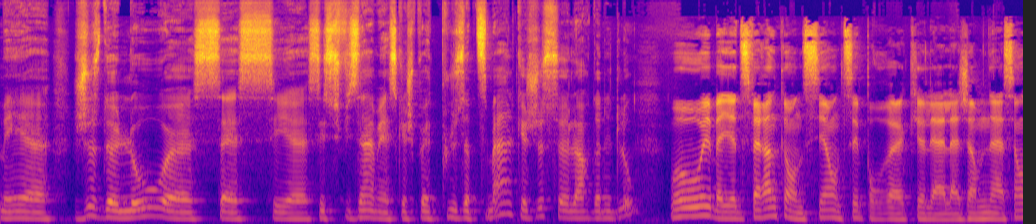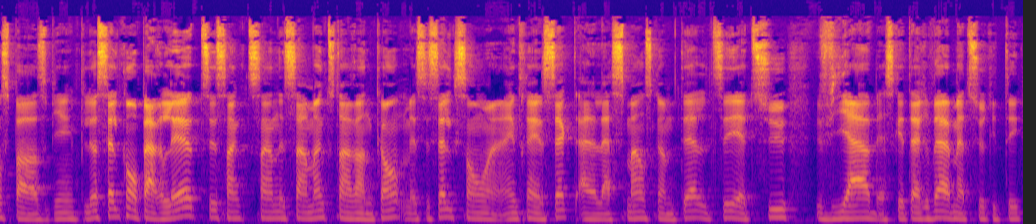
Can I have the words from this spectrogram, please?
Mais euh, juste de l'eau, c'est suffisant. Mais est-ce que je peux être plus optimal que juste leur donner de l'eau? Oui, oui, ben, il y a différentes conditions pour euh, que la, germination se passe bien. Puis là, celles qu'on parlait, sans, sans nécessairement que tu t'en rendes compte, mais c'est celles qui sont euh, intrinsèques à la semence comme telle. Es-tu viable? Est-ce que tu es arrivé à maturité?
